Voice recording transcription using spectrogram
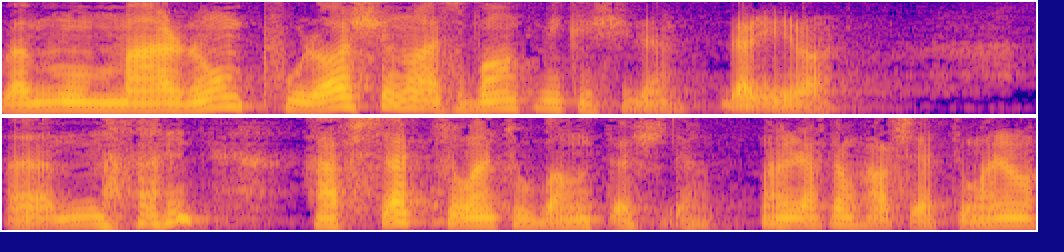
و مردم پولاشون رو از بانک میکشیدن در ایران. من 700 تومن تو بانک داشتم. من رفتم 700 تومن رو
